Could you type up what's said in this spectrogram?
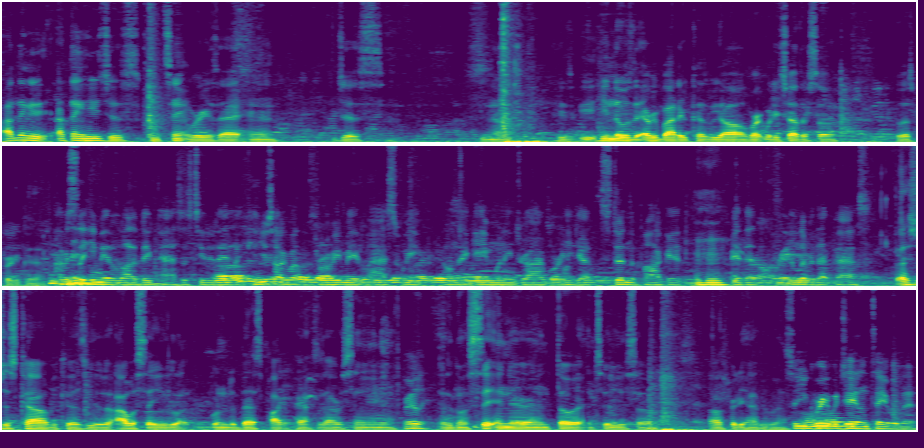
I think it, I think he's just content where he's at and just you know he's, he- he knows everybody because we all work with each other, so it was pretty good. Obviously, he made a lot of big passes to you today, but can you talk about the throw he made last week on that game-winning drive where he got stood in the pocket and mm-hmm. made that delivered that pass? That's just Kyle because he I would say he's like one of the best pocket passes I've ever seen. And Really? He's gonna sit in there and throw it into you, so I was pretty happy with him. So you agree with Jalen Tabor then?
